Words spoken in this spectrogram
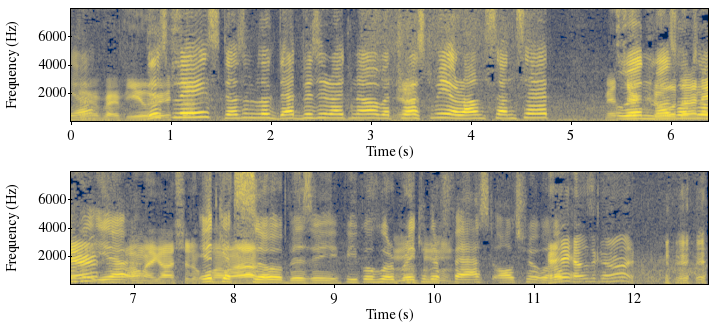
yeah. Of our viewers. This place doesn't look that busy right now, but Yeah. trust me, around sunset, Mr. when cool Muslims will be- yeah. Oh my gosh, it'll it gets up. so busy. People who are breaking their Mhm. fast all show up. Hey, how's it going?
